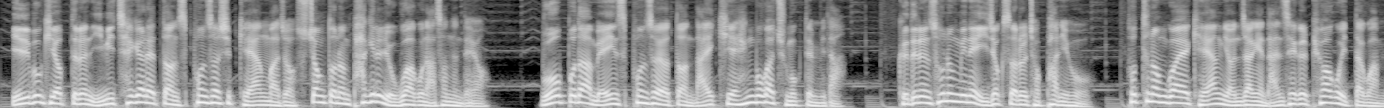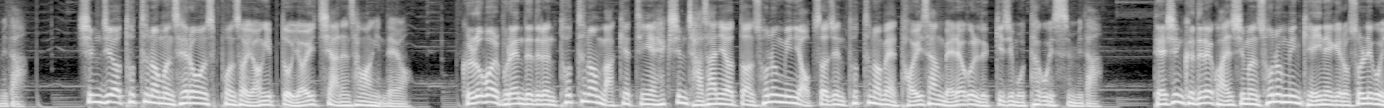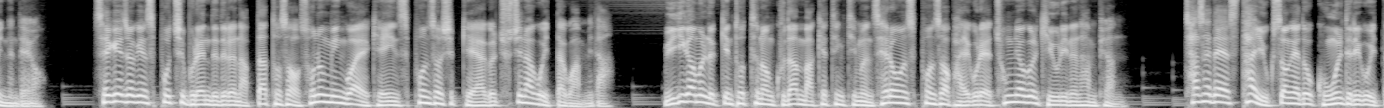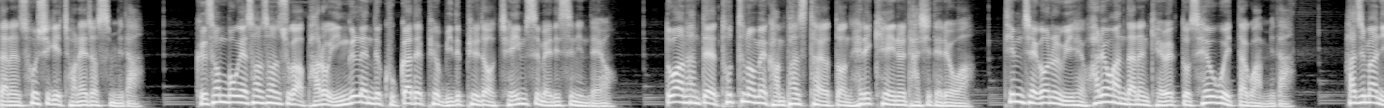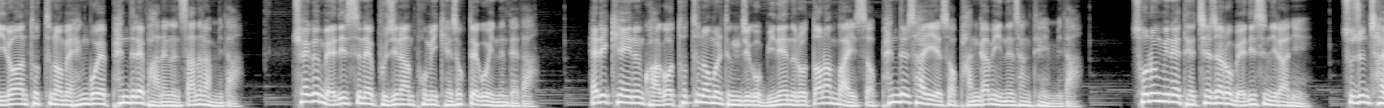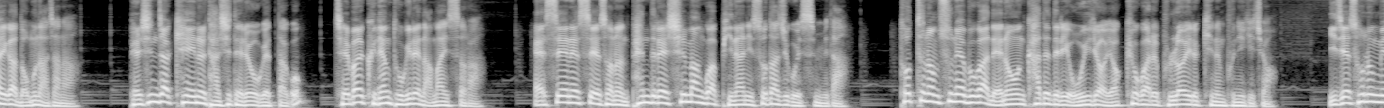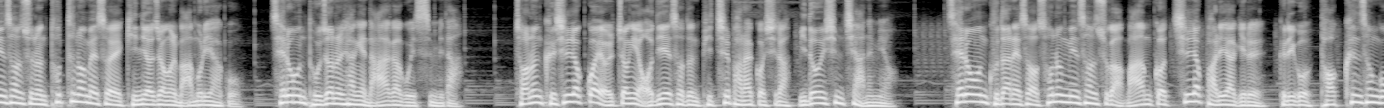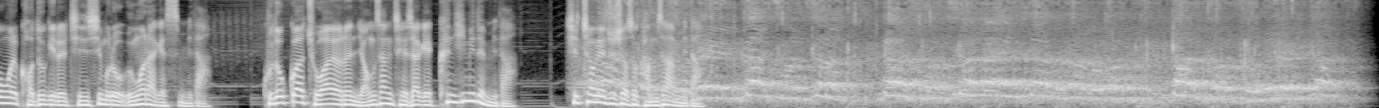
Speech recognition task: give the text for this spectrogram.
일부 기업들은 이미 체결했던 스폰서십 계약마저 수정 또는 파기를 요구하고 나섰는데요. 무엇보다 메인 스폰서였던 나이키의 행보가 주목됩니다. 그들은 손흥민의 이적설을 접한 이후 토트넘과의 계약 연장에 난색을 표하고 있다고 합니다. 심지어 토트넘은 새로운 스폰서 영입도 여의치 않은 상황인데요. 글로벌 브랜드들은 토트넘 마케팅의 핵심 자산이었던 손흥민이 없어진 토트넘에 더 이상 매력을 느끼지 못하고 있습니다. 대신 그들의 관심은 손흥민 개인에게로 쏠리고 있는데요. 세계적인 스포츠 브랜드들은 앞다퉈서 손흥민과의 개인 스폰서십 계약을 추진하고 있다고 합니다. 위기감을 느낀 토트넘 구단 마케팅팀은 새로운 스폰서 발굴에 총력을 기울이는 한편 차세대 스타 육성에도 공을 들이고 있다는 소식이 전해졌습니다. 그 선봉의 선 선수가 바로 잉글랜드 국가대표 미드필더 제임스 메디슨인데요. 또한 한때 토트넘의 간판 스타였던 해리 케인을 다시 데려와 팀 재건을 위해 활용한다는 계획도 세우고 있다고 합니다. 하지만 이러한 토트넘의 행보에 팬들의 반응은 싸늘합니다. 최근 메디슨의 부진한 폼이 계속되고 있는 데다 해리 케인은 과거 토트넘을 등지고 미넨으로 떠난 바 있어 팬들 사이에서 반감이 있는 상태입니다. 손흥민의 대체자로 메디슨이라니 수준 차이가 너무 나잖아. 배신자 케인을 다시 데려오겠다고? 제발 그냥 독일에 남아있어라. SNS에서는 팬들의 실망과 비난이 쏟아지고 있습니다. 토트넘 수뇌부가 내놓은 카드들이 오히려 역효과를 불러일으키는 분위기죠. 이제 손흥민 선수는 토트넘에서의 긴 여정을 마무리하고 새로운 도전을 향해 나아가고 있습니다. 저는 그 실력과 열정이 어디에서든 빛을 발할 것이라 믿어 의심치 않으며 새로운 구단에서 손흥민 선수가 마음껏 실력 발휘하기를 그리고 더 큰 성공을 거두기를 진심으로 응원하겠습니다. 구독과 좋아요는 영상 제작에 큰 힘이 됩니다. 시청해주셔서 감사합니다.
